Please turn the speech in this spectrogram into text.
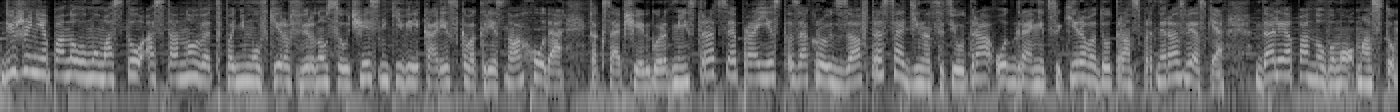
Движение по новому мосту остановят. По нему в Киров вернутся участники Великорецкого крестного хода. Как сообщает город администрация, проезд закроют завтра с 11 утра от границы Кирова до транспортной развязки. Далее по новому мосту.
